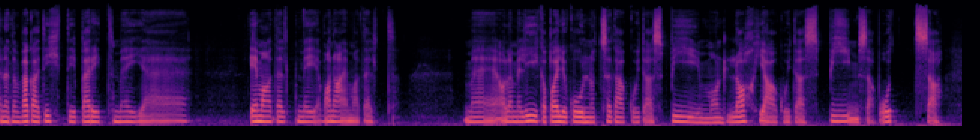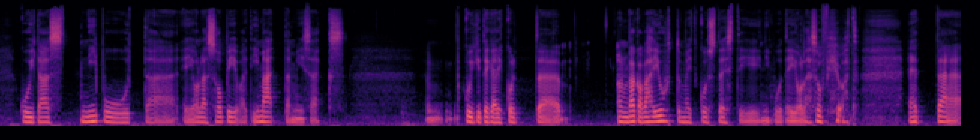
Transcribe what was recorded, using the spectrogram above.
ja nad on väga tihti pärit meie emadelt, meie vanaemadelt. me oleme liiga palju kuulnud seda, kuidas piim on lahja, kuidas piim saab otsa, kuidas nibud äh, ei ole sobivad imetamiseks kuigi tegelikult äh, on väga vähe juhtumeid, kus tõesti nibud ei ole sobivad. et äh,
